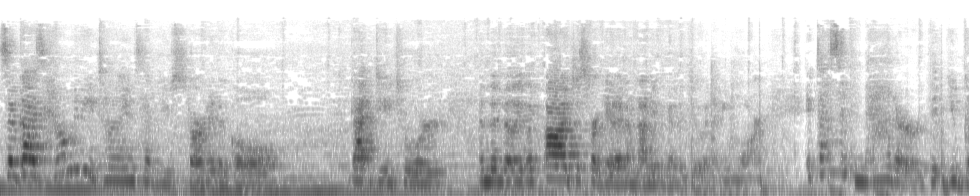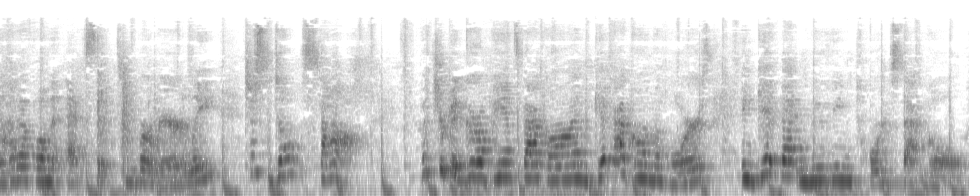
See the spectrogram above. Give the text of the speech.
So guys, how many times have you started a goal, got detoured, and then be like, oh, just forget it. I'm not even going to do it anymore. Matter that you got up on the exit temporarily. Just don't stop. Put your big girl pants back on, get back on the horse, and get back moving towards that goal.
